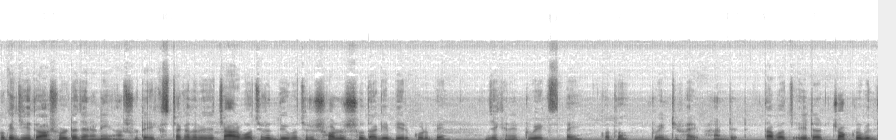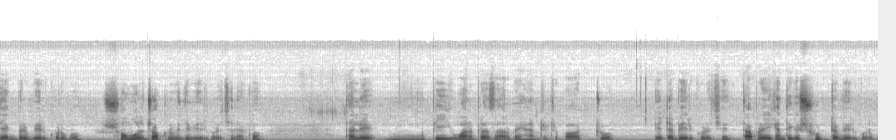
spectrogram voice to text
ওকে, যেহেতু আসলটা জানা নেই, আসলটা এক্স টাকা ধরেছে চার বছরের দুই বছরের সরল সুদ আগে বের করবে, যেখানে টু এক্স পাই কত? টোয়েন্টি ফাইভ হান্ড্রেড তারপর এটার চক্রবৃদ্ধি একবার বের করব। সমূল চক্রবৃদ্ধি বের করেছে, দেখো। তাহলে P one plus R by হান্ড্রেডের পাওয়ার টু এটা বের করেছে, তারপরে এখান থেকে সুদটা বের করব।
